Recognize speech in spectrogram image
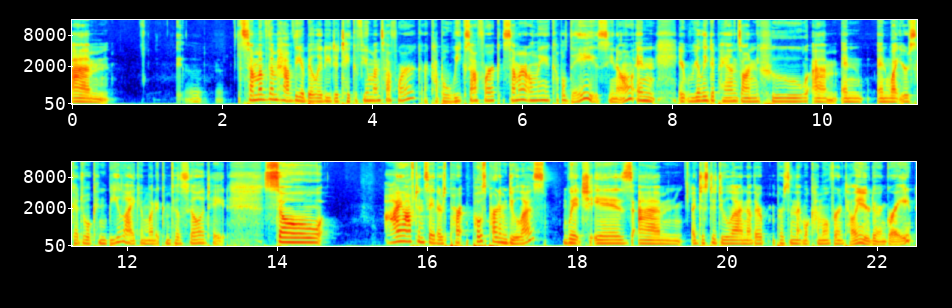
Um, some of them have the ability to take a few months off work, a couple weeks off work. Some are only a couple days, you know, and it really depends on who um, and and what your schedule can be like and what it can facilitate. So, I often say there's part, postpartum doulas which is um, just a doula, another person that will come over and tell you you're doing great.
